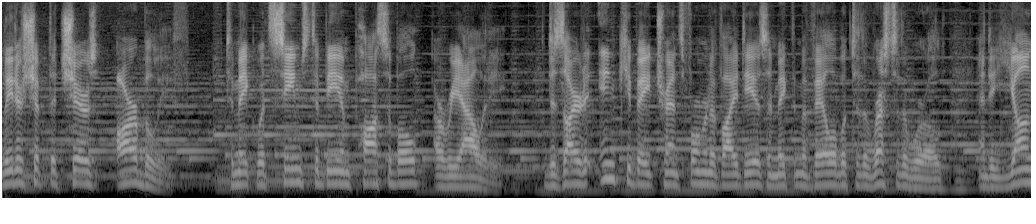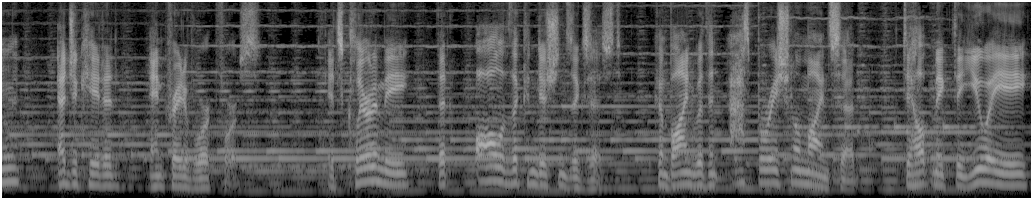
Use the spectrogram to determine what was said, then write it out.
Leadership that shares our belief to make what seems to be impossible a reality. A desire to incubate transformative ideas and make them available to the rest of the world, and a young, educated, and creative workforce. It's clear to me that all of the conditions exist, combined with an aspirational mindset to help make the UAE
